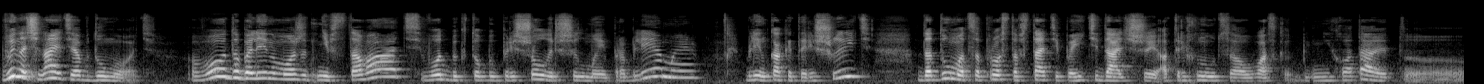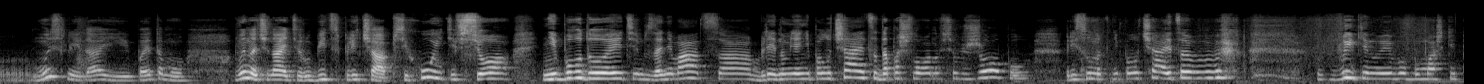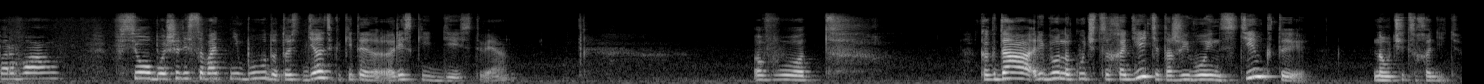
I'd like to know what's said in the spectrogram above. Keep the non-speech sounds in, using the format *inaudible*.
вы начинаете обдумывать. Вот, да блин, может не вставать, вот бы кто бы пришел, решил мои проблемы, блин, как это решить, додуматься, просто встать и пойти дальше, отряхнуться, у вас как бы не хватает э, мыслей, да, и поэтому вы начинаете рубить с плеча, психуете, все, не буду этим заниматься, блин, у меня не получается, да пошло оно все в жопу, рисунок не получается, *laughs* выкину его, бумажки порвал, все, больше рисовать не буду. То есть делать какие-то резкие действия. Вот. Когда ребенок учится ходить, это же его инстинкты научиться ходить.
